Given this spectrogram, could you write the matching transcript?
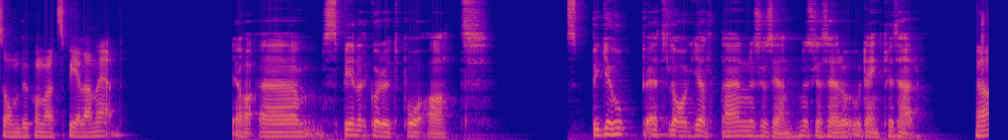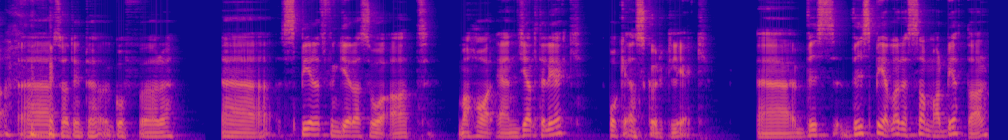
som du kommer att spela med. Ja, ehm, spelet går ut på att bygga ihop ett lag hjältar. Nej, nu ska jag se. Nu ska jag säga det ordentligt här. Ja. Eh, så att det inte går före. Eh, spelet fungerar så att man har en hjältelek och en skurklek. Eh, vi, vi spelare samarbetar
